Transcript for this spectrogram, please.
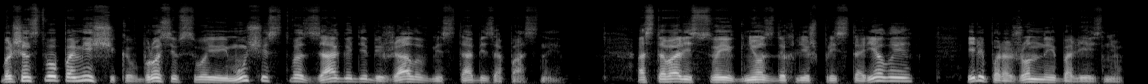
Большинство помещиков, бросив свое имущество, загодя бежало в места безопасные. Оставались в своих гнездах лишь престарелые или пораженные болезнью,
